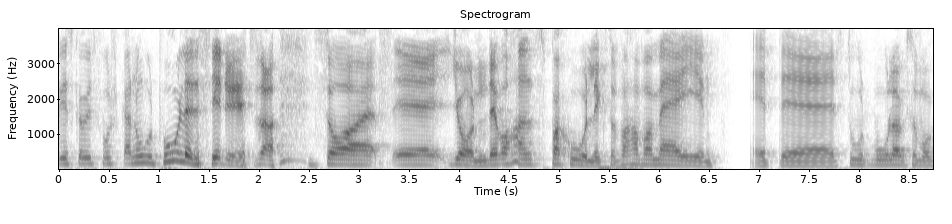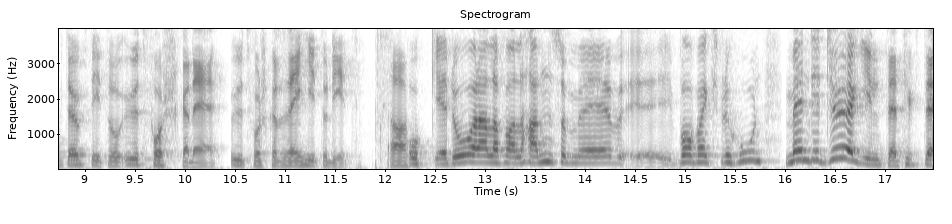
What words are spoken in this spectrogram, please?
vi ska utforska Nordpolen ser du. Så, så eh, John, det var hans passion liksom, för han var med i ett eh, stort bolag som åkte upp dit och utforskade, utforskade sig hit och dit. Ja. Och eh, då var det i alla fall han som eh, var på expedition, men det dög inte tyckte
